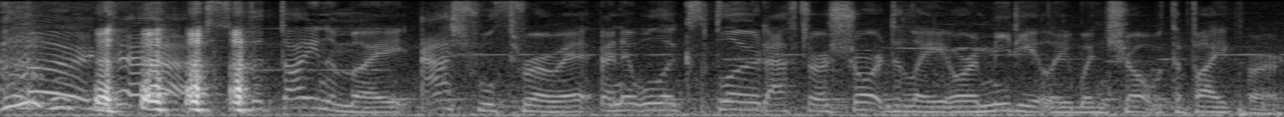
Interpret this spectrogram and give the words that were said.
No, Cat! so the dynamite, Ashe will throw it, and it will explode after a short delay or immediately when shot with the Viper.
